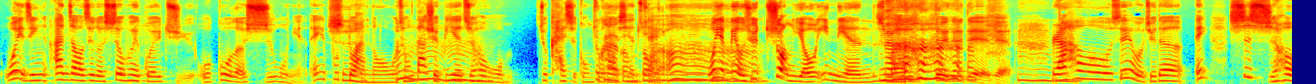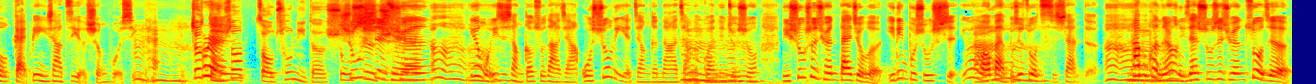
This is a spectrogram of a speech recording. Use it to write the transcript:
我已经按照这个社会规矩，我过了十五年，哎，不短哦，我从大学毕业之后我。就开始工作到现在，我也没有去壮游一年什么，对对对对对。然后，所以我觉得，哎，是时候改变一下自己的生活心态，就等于说走出你的舒适圈。嗯嗯。因为我一直想告诉大家，我书里也这样跟大家讲的观念，就是说，你舒适圈待久了一定不舒适，因为老板不是做慈善的，他不可能让你在舒适圈做着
